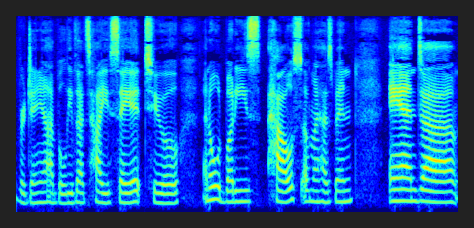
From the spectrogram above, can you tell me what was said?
Virginia. I believe that's how you say it. To an old buddy's house of my husband, and uh,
